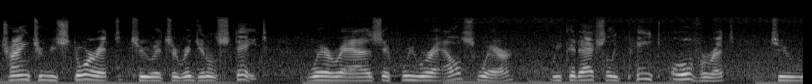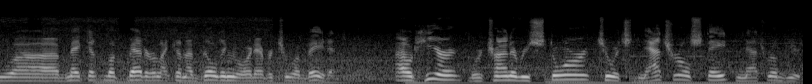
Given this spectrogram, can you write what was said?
trying to restore it to its original state. Whereas if we were elsewhere, we could actually paint over it to uh, make it look better, like in a building or whatever, to abate it. Out here, we're trying to restore to its natural state natural beauty.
